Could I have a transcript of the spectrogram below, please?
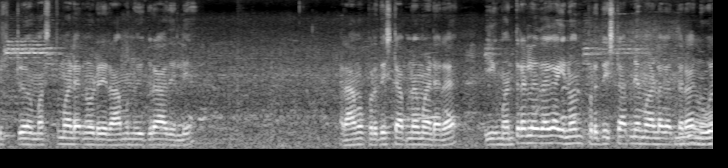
ಎಷ್ಟು ಮಸ್ತ್ ಮಾಡ್ಯಾರ ನೋಡ್ರಿ ರಾಮನ ವಿಗ್ರಹ ಅದಿಲ್ಲಿ ರಾಮ ಪ್ರತಿಷ್ಠಾಪನೆ ಮಾಡ್ಯಾರ. ಈಗ ಮಂತ್ರಾಲಯದಾಗ ಇನ್ನೊಂದು ಪ್ರತಿಷ್ಠಾಪನೆ ಮಾಡ್ಲಾಕತ್ತಾರ ನೂರ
